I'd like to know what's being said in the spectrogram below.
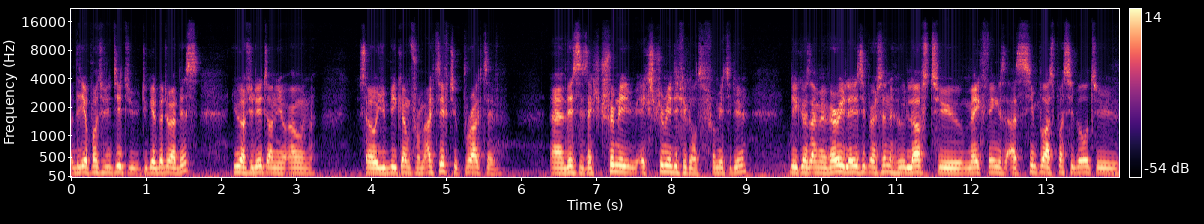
the opportunity to, to get better at this, you have to do it on your own. So you become from active to proactive, and this is extremely extremely difficult for me to do, because I'm a very lazy person who loves to make things as simple as possible to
